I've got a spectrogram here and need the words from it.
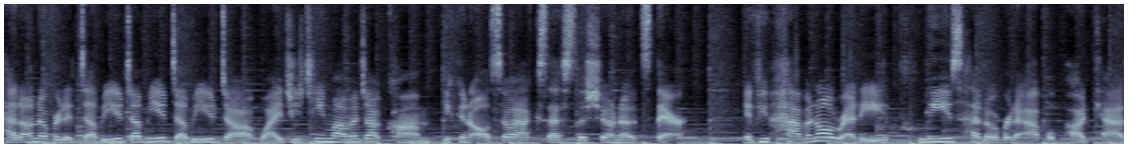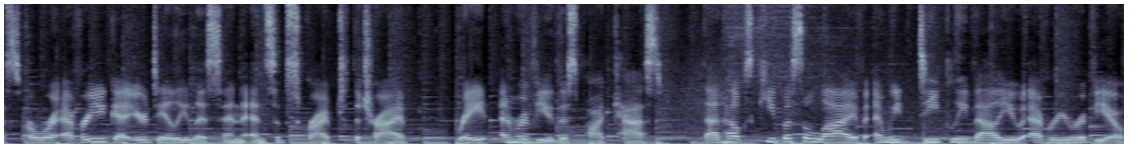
Head on over to www.ygtmama.com. You can also access the show notes there. If you haven't already, please head over to Apple Podcasts or wherever you get your daily listen and subscribe to the tribe. Rate and review this podcast. That helps keep us alive, and we deeply value every review.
